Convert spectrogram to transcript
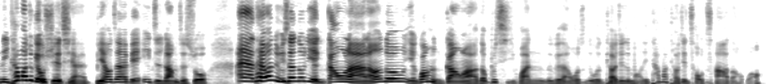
你他妈就给我学起来！不要在那边一直嚷着说：“哎呀，台湾女生都眼高啦，然后都眼光很高啦，都不喜欢那个人。我我条件是毛，你他妈条件超差的好不好？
